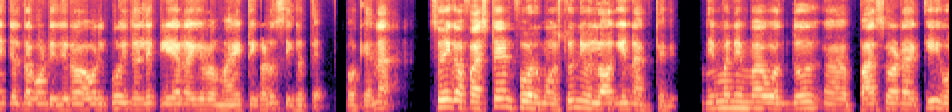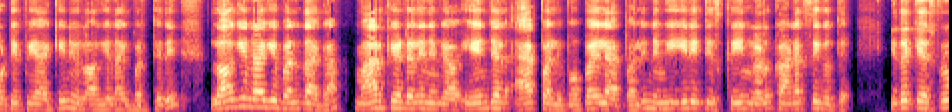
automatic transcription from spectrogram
ಏಂಜಲ್ ತಗೊಂಡಿದ್ದೀರೋ ಅವ್ರಿಗೂ ಇದರಲ್ಲಿ ಕ್ಲಿಯರ್ ಆಗಿರೋ ಮಾಹಿತಿಗಳು ಸಿಗುತ್ತೆ. ಓಕೆನಾ ಸೊ ಈಗ ಫಸ್ಟ್ ಅಂಡ್ ಫಾರ್ಮೋಸ್ಟ್ ನೀವು ಲಾಗಿನ್ ಆಗ್ತೀರಿ. ನಿಮ್ಮ ನಿಮ್ಮ ಒಂದು ಪಾಸ್ವರ್ಡ್ ಹಾಕಿ ಒ ಟಿ ಪಿ ಹಾಕಿ ನೀವು ಲಾಗಿನ್ ಆಗಿ ಬರ್ತೀರಿ. ಲಾಗಿನ್ ಆಗಿ ಬಂದಾಗ ಮಾರ್ಕೆಟ್ ಅಲ್ಲಿ ನಿಮ್ಗೆ ಏಂಜಲ್ ಆಪ್ ಅಲ್ಲಿ ಮೊಬೈಲ್ ಆಪ್ ಅಲ್ಲಿ ನಿಮ್ಗೆ ಈ ರೀತಿ ಸ್ಕ್ರೀನ್ಗಳು ಕಾಣಕ್ ಸಿಗುತ್ತೆ. ಇದಕ್ಕೆ ಹೆಸರು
